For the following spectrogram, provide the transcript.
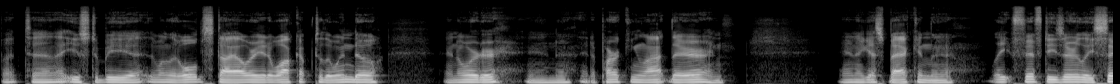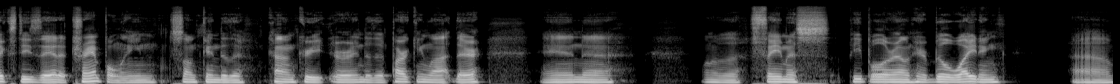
but uh, that used to be one of the old style where you had to walk up to the window and order, and had a parking lot there, and and I guess back in the late 50s, early 60s, they had a trampoline sunk into the concrete or into the parking lot there. And uh, one of the famous people around here, Bill Whiting, uh,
